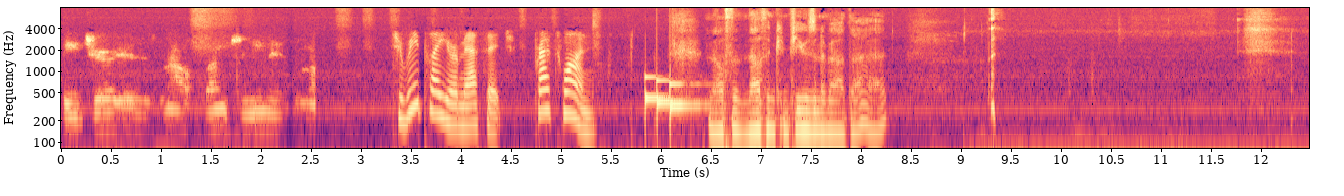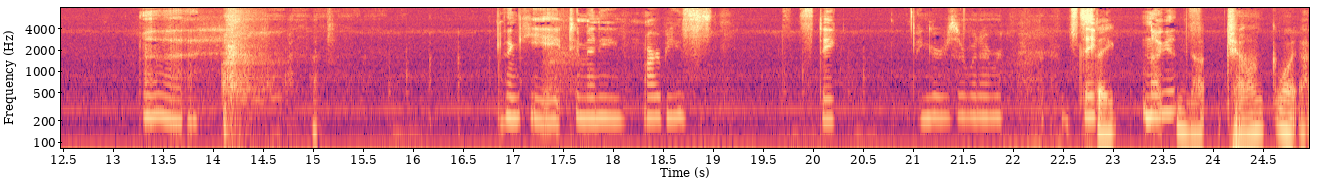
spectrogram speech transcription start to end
feature is malfunctioning at the moment. To replay your message, press 1. Nothing, nothing confusing about that. Uh, I think he ate too many Arby's steak fingers or whatever. Steak, Steak nuggets. Nut chunk. What? uh,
